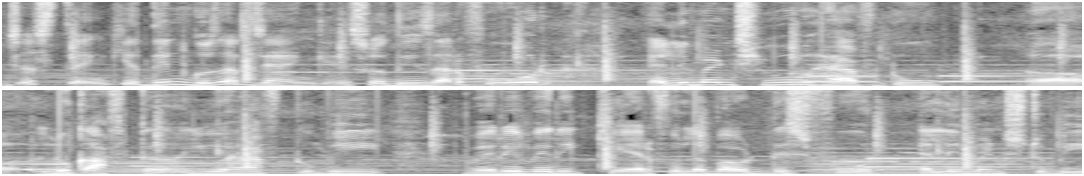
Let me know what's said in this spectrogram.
just think ये दिन गुजर जाएँगे। So these are four elements you have to look after you have to be very very careful about these four elements to be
